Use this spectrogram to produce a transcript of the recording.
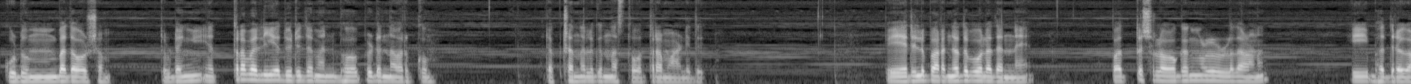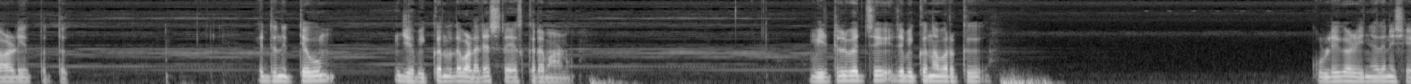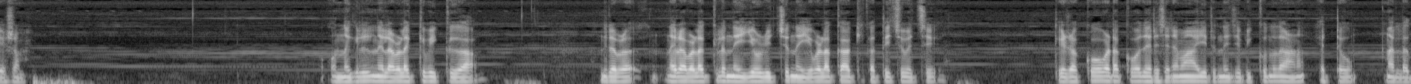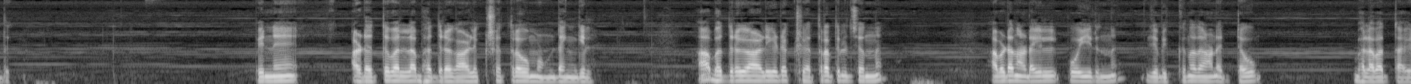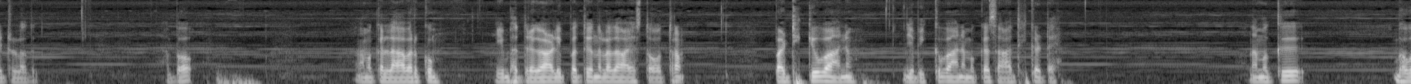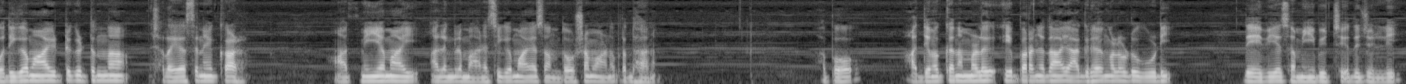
കുടുംബദോഷം തുടങ്ങി എത്ര വലിയ ദുരിതം അനുഭവപ്പെടുന്നവർക്കും രക്ഷ നൽകുന്ന സ്തോത്രമാണിത്. പേരിൽ പറഞ്ഞതുപോലെ തന്നെ പത്ത് ശ്ലോകങ്ങളുള്ളതാണ് ഈ ഭദ്രകാളി ഭദ്രകാളിപ്പത്ത്. ഇത് നിത്യവും ജപിക്കുന്നത് വളരെ ശ്രേയസ്കരമാണ്. വീട്ടിൽ വെച്ച് ജപിക്കുന്നവർക്ക് കുളി കഴിഞ്ഞതിന് ശേഷം ഒന്നുകിൽ നിലവിളക്ക് വിൽക്കുക നിലവ നിലവിളക്കിൽ നെയ്യൊഴിച്ച് നെയ്വിളക്കാക്കി കത്തിച്ചു വെച്ച് കിഴക്കോ വടക്കോ ദർശനമായിരുന്ന് ജപിക്കുന്നതാണ് ഏറ്റവും നല്ലത്. പിന്നെ അടുത്ത് വല്ല ഭദ്രകാളി ക്ഷേത്രവും ഉണ്ടെങ്കിൽ ആ ഭദ്രകാളിയുടെ ക്ഷേത്രത്തിൽ ചെന്ന് അവിടെ നടയിൽ പോയിരുന്ന് ജപിക്കുന്നതാണ് ഏറ്റവും ഫലവത്തായിട്ടുള്ളത്. അപ്പോൾ നമുക്കെല്ലാവർക്കും ഈ ഭദ്രകാളിപ്പത്ത് എന്നുള്ളതായ സ്തോത്രം പഠിക്കുവാനും ജപിക്കുവാനും ഒക്കെ സാധിക്കട്ടെ. നമുക്ക് ഭൗതികമായിട്ട് കിട്ടുന്ന ശ്രേയസ്സിനേക്കാൾ ആത്മീയമായി അല്ലെങ്കിൽ മാനസികമായ സന്തോഷമാണ് പ്രധാനം. അപ്പോൾ ആദ്യമൊക്കെ നമ്മൾ ഈ പറഞ്ഞതായ ആഗ്രഹങ്ങളോടുകൂടി ദേവിയെ സമീപിച്ച് ഇത് ചൊല്ലി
